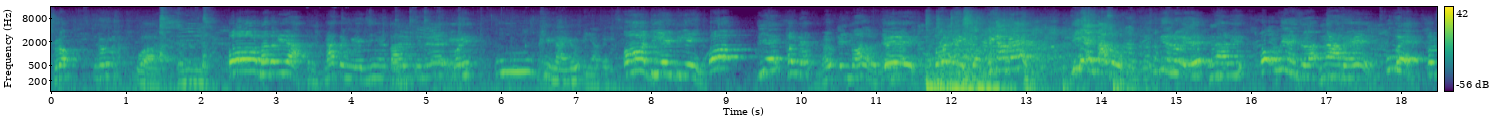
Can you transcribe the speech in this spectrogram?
ဆိုတော့ကျွန်တော်တို့ဟိုဟာမင်းကြီးအိုးမန္တလေးကငါတငယ်ချင်းတားနေတယ်ဟိုဒီဦးခင်နိုင်တို့အိမ်ရပဲအော် DA DA အိုးဒီအိမ်ဟုတ်တယ်ငါတို့အိမ်သားလာအေးဘယ်လိုလဲဒီကမဲဒီအိမ်ပါဆိုဦးရလို့အေး ငါလေး အိုးဦးရဆိုတာငါပဲ ဦးပဲဟုတ်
